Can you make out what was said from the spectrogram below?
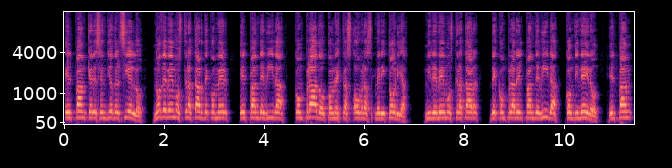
el pan que descendió del cielo. No debemos tratar de comer el pan de vida comprado con nuestras obras meritorias, ni debemos tratar de comprar el pan de vida con dinero. El pan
